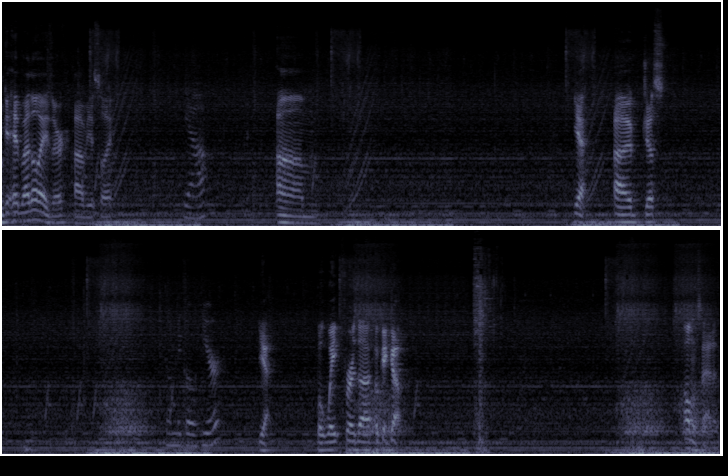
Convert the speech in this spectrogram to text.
Don't get hit by the laser, obviously. Yeah. Um. Yeah. Uh, just Want me to go here? yeah. But wait for the. Okay, go. Almost had it.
